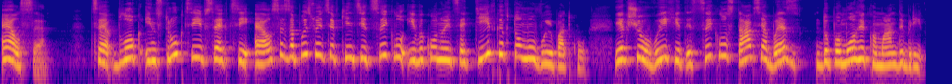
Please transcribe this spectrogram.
Else. Це блок інструкції в секції Else записується в кінці циклу і виконується тільки в тому випадку, якщо вихід із циклу стався без допомоги команди Break.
